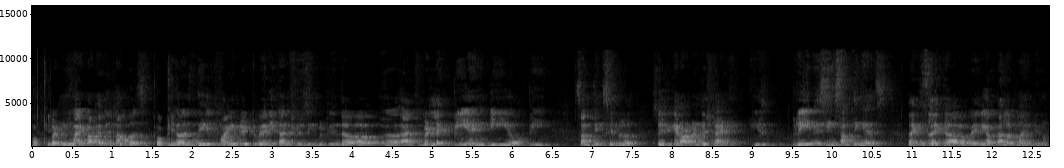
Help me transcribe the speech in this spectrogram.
Okay. But he might not have with numbers. Okay. Because they'll find it very confusing between the uh, alphabet like B and D or P, something similar. So if he cannot understand, his brain is seeing something else. Like it's like uh, when you are colorblind, you know.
